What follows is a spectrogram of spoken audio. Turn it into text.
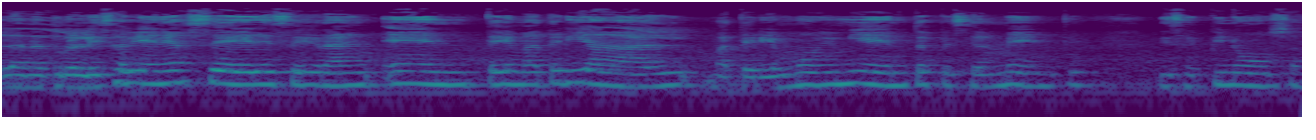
La naturaleza viene a ser ese gran ente material, materia en movimiento especialmente, dice Spinoza,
